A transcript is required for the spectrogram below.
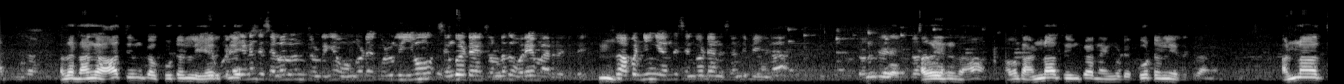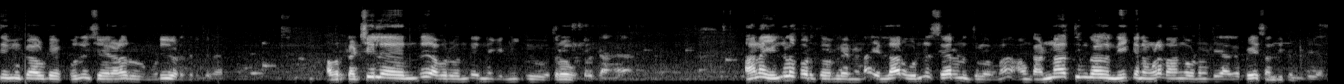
அதிமுக. அதான் நாங்க அதிமுக கூட்டணியில் ஏற்கனவே செல்லணும்னு சொல்றீங்க. உங்களோட கொள்கையும் செங்கோட்டையன் சொல்றது ஒரே மாதிரி இருக்குது. அப்ப நீங்க வந்து செங்கோட்டையனை சந்திப்பீங்களா? அது என்னன்னா அவங்க அண்ணா திமுக எங்களுடைய கூட்டணியில் இருக்கிறாங்க. அண்ணா திமுகவுடைய பொதுச் செயலாளர் ஒரு முடிவு எடுத்திருக்கிறார். அவர் கட்சியில இருந்து அவர் வந்து இன்னைக்கு நீக்கி உத்தரவு விட்டுருக்காங்க ஆனா எங்களை பொறுத்தவரையில் என்னன்னா எல்லாரும் ஒண்ணு சேரணும்னு சொல்லுவாங்க அவங்க அண்ணா திமுக நீக்கினவங்கள நாங்க உடனடியாக போய் சந்திக்க முடியாது.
